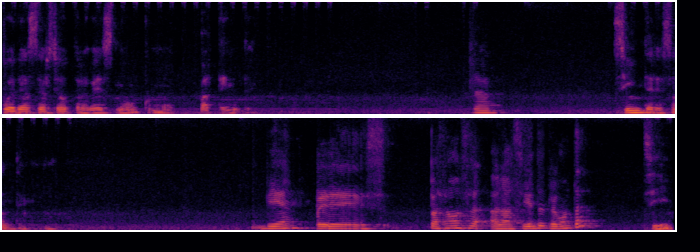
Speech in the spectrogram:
puede hacerse otra vez, ¿no? Como patente. Claro. Sí, interesante. Bien, pues pasamos a, la siguiente pregunta. Sí.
